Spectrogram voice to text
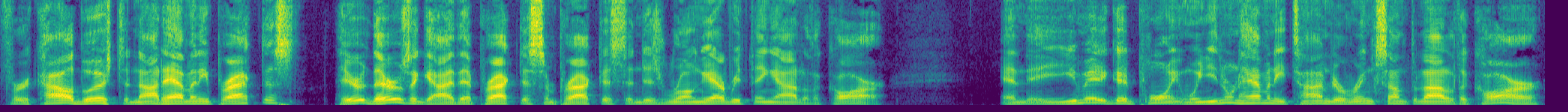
for Kyle Busch to not have any practice, here there's a guy that practiced and practiced and just wrung everything out of the car. And uh, you made a good point. When you don't have any time to wring something out of the car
